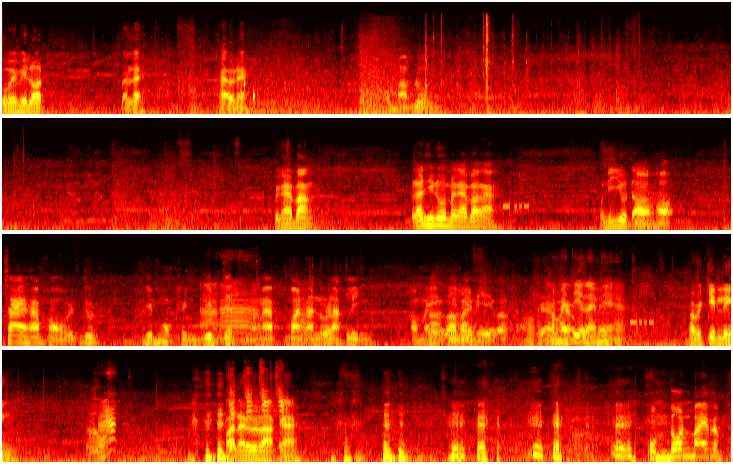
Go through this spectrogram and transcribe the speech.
กูไม่มีรถไปเลยขายไว้หน่อยผมอัพลุงเป็นไงบ้าง แล้วที่นู่นเป็นไงบ้างอะ วันนี้หยุดเหรขออขอใช่ครับเขาหยุดยี่สิบหกถึงยี่สิบเจ็ดนะครับ วันอ่า อนุรักษ์ลิง เขาไม่ว่าไปตีลิพี่งว่าโอเคทำไมโอเคตีอะไรไม่เห็นเขาไปกินลิงเอาบ้านอนุรักษ์ไง ผมโดนใบแบบโค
